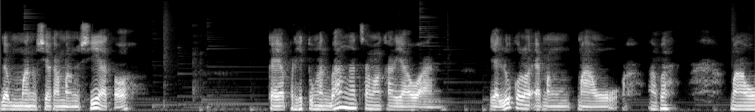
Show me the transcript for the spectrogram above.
nggak memanusiakan manusia toh. Kayak perhitungan banget sama karyawan. Ya lu kalau emang mau apa mau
